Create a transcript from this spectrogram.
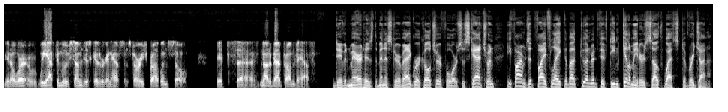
you know, we're we have to move some just because we're going to have some storage problems. So it's uh, not a bad problem to have. David Marit is the Minister of Agriculture for Saskatchewan. He farms at Fife Lake, about 215 kilometers southwest of Regina.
